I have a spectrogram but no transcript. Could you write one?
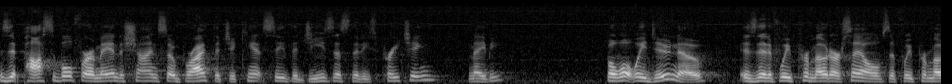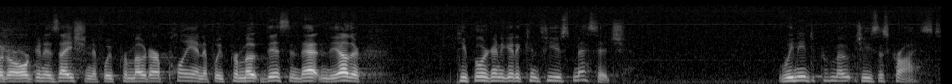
Is it possible for a man to shine so bright that you can't see the Jesus that he's preaching? Maybe. But what we do know is that if we promote ourselves, if we promote our organization, if we promote our plan, if we promote this and that and the other, people are going to get a confused message. We need to promote Jesus Christ.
